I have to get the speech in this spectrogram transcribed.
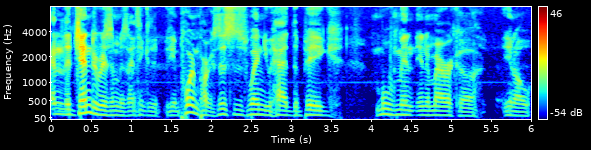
and the genderism is, I think, the, the important part because this is when you had the big movement in America. You know,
